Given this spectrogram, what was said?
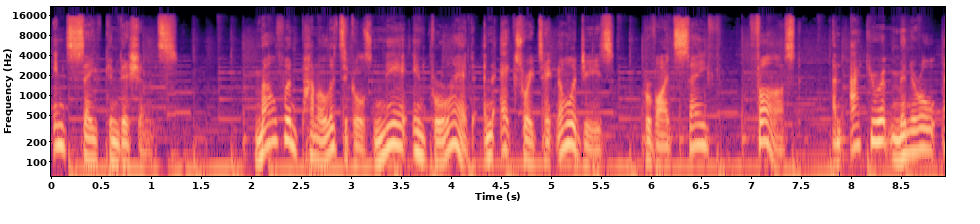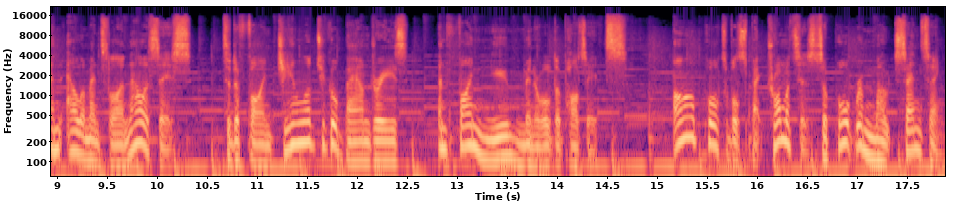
in safe conditions. Malvern Panalytical's near-infrared and X-ray technologies provide safe, fast, and accurate mineral and elemental analysis to define geological boundaries and find new mineral deposits. Our portable spectrometers support remote sensing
